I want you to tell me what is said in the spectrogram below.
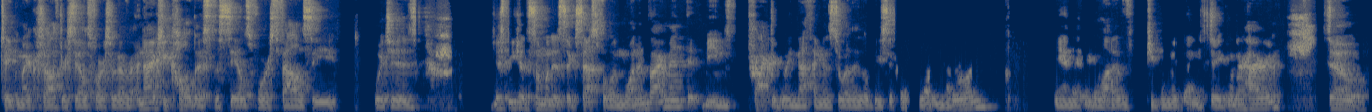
take Microsoft or Salesforce or whatever, and I actually call this the Salesforce fallacy, which is just because someone is successful in one environment, it means practically nothing as to whether they'll be successful in another one. And I think a lot of people make that mistake when they're hiring. So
